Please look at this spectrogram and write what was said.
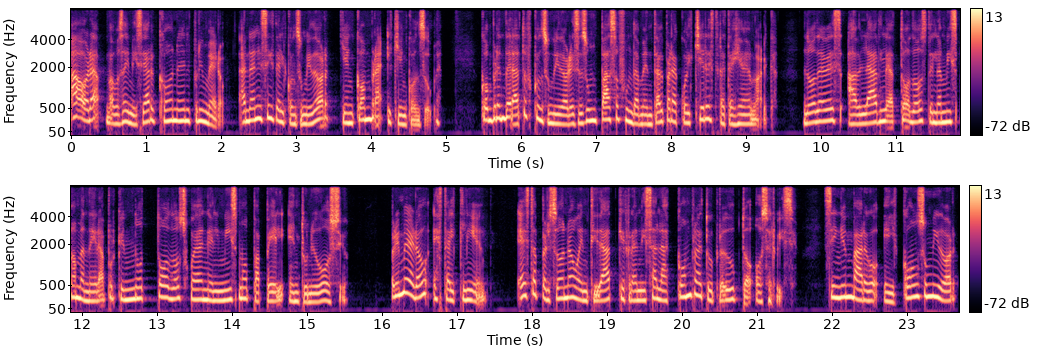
Ahora vamos a iniciar con el primero, análisis del consumidor, quién compra y quién consume. Comprender a tus consumidores es un paso fundamental para cualquier estrategia de marca. No debes hablarle a todos de la misma manera porque no todos juegan el mismo papel en tu negocio. Primero está el cliente esta persona o entidad que realiza la compra de tu producto o servicio. Sin embargo, el consumidor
